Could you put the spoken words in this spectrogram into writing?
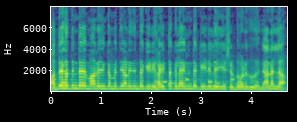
അദ്ദേഹത്തിന്റെ മാനേജിംഗ് കമ്മിറ്റിയാണ് ഇതിന്റെ കീഴിൽ ഹൈടെക് ലൈനിന്റെ കീഴിൽ ഈ ഷെഡ് പണിതത്. ഞാനല്ല.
